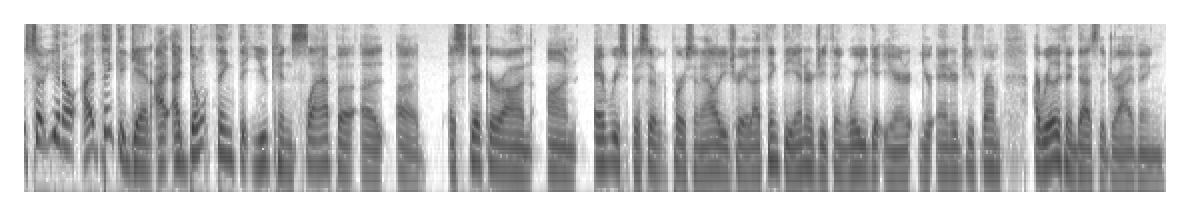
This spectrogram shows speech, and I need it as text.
so you know, I think again, I, I don't think that you can slap a a, a, a sticker on on every specific personality trait. I think the energy thing, where you get your your energy from, I really think that's the driving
